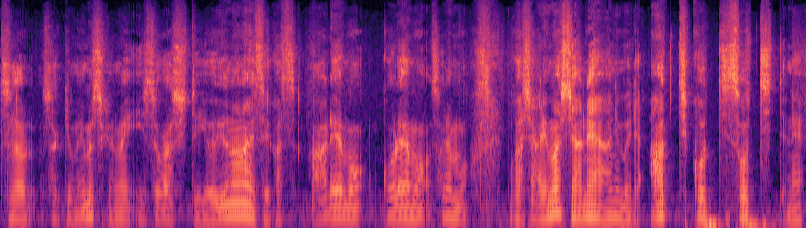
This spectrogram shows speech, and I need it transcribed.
募る。さっきも言いましたけどね忙しくて余裕のない生活。あれもこれもそれも昔ありましたよねアニメで。あっちこっちそっちってね。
